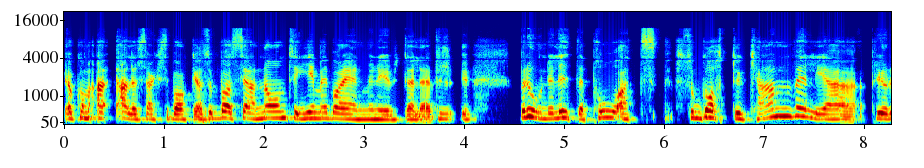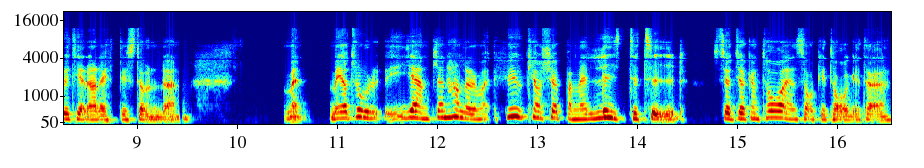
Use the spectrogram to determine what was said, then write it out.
jag kommer alldeles strax tillbaka, alltså bara säga någonting, ge mig bara en minut eller beroende lite på att så gott du kan välja prioritera rätt i stunden. Men men jag tror egentligen handlar det om hur kan jag köpa mig lite tid så att jag kan ta en sak i taget här.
